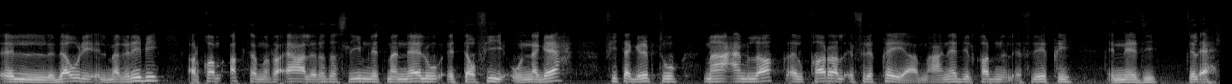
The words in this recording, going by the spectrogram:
الدوري المغربي أرقام أكتر من رائعة لرضا سليم نتمنى له التوفيق والنجاح في تجربته مع عملاق القارة الإفريقية مع نادي القرن الإفريقي النادي الأهلي.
